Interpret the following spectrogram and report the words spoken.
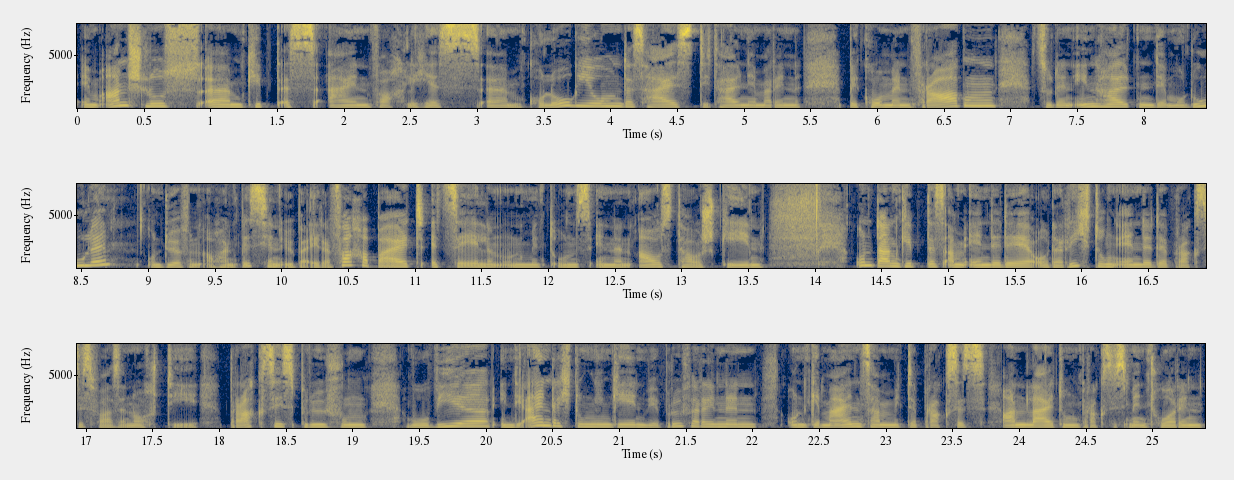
Im Anschluss ähm, gibt es ein fachliches ähm, Kollogium, das heißt, die Teilnehmerinnen bekommen Fragen zu den Inhalten der Module und dürfen auch ein bisschen über ihre Facharbeit erzählen und mit uns in den Austausch gehen. Und dann gibt es am Ende der oder Richtung Ende der Praxisphase noch die Praxisprüfung, wo wir in die Einrichtungen gehen, wir Prüferinnen und gemeinsam mit der Praxisanleitung, Praxismentorin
